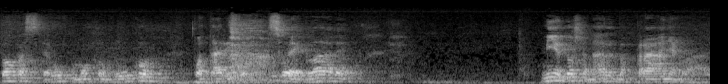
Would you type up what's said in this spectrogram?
topasite ruku mokrom rukom, potarite svoje glave, nije došla naredba pranja glave.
